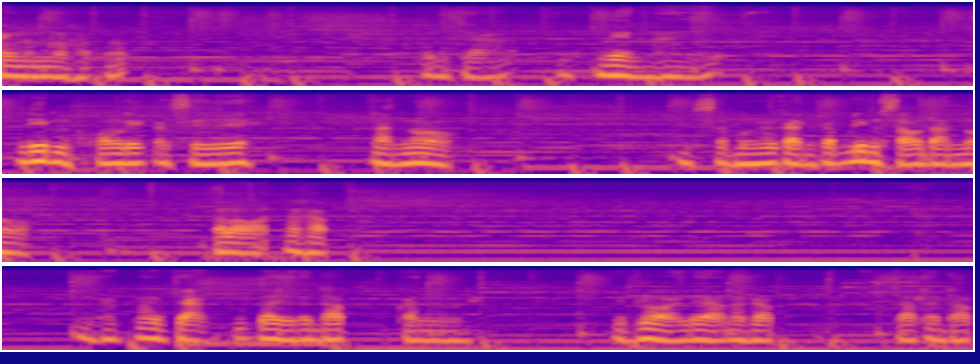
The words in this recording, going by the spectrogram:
งนำนะครับเนาะผมจะเน้นให้ริมของเล็กอาเซด้านนอก เสมอกันกับริมเสาด้านนอก ตลอดนะครับนะครับหลังจากได้ระดับกันเรียบร้อยแล้วนะครับ จัดระดับ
